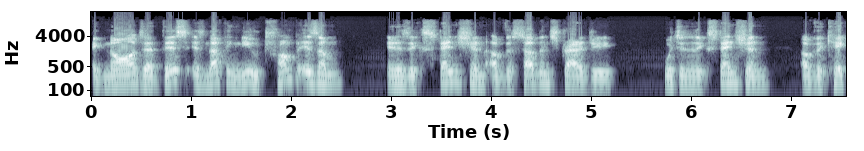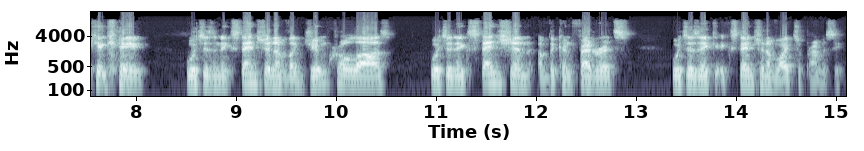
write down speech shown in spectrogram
acknowledge that this is nothing new trumpism is an extension of the southern strategy which is an extension of the kkk which is an extension of like jim crow laws which is an extension of the Confederates, which is an extension of white supremacy.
